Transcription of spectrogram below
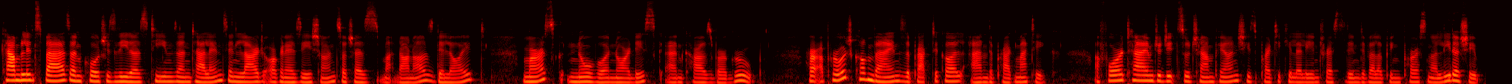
Campbell inspires and coaches leaders, teams, and talents in large organizations such as McDonald's, Deloitte, Maersk, Novo Nordisk, and Carlsberg Group. Her approach combines the practical and the pragmatic. A four time Jiu Jitsu champion, she's particularly interested in developing personal leadership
